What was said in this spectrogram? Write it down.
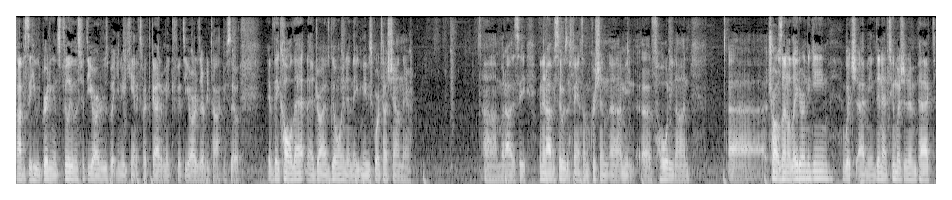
obviously, he was great against Philly in those 50 yarders, but you know, you can't expect a guy to make 50 yards every time. So, if they call that, that drive's going and they maybe score a touchdown there. Um, but obviously, and then obviously there was a phantom Christian, uh, I mean, of holding on uh, Charles Leno later in the game, which I mean didn't have too much of an impact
